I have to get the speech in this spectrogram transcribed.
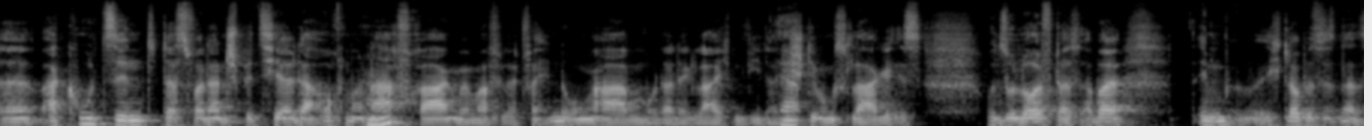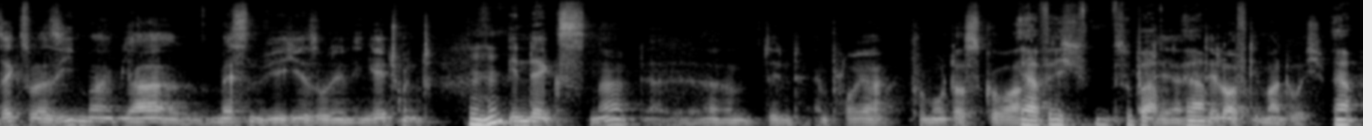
äh, akut sind, dass wir dann speziell da auch mal mhm. nachfragen, wenn wir vielleicht Veränderungen haben oder dergleichen, wie da ja. die Stimmungslage ist. Und so läuft das. Aber im, ich glaube, es sind dann sechs oder sieben Mal im Jahr messen wir hier so den Engagement mhm. Index, ne, äh, den Employer Promoter Score. Ja, finde ich super. Der, ja. der läuft immer durch. Ja.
